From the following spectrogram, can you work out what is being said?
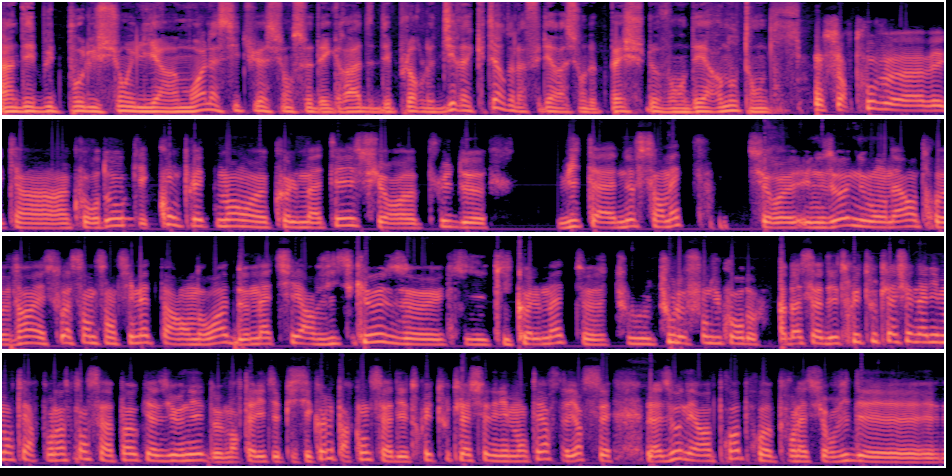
un début de pollution il y a un mois. La situation se dégrade, déplore le directeur de la Fédération de pêche de Vendée, Arnaud Tanguy. On se retrouve avec un cours d'eau qui est complètement euh, colmaté sur euh, plus de 8 à 900 mètres sur une zone où on a entre 20 et 60 cm par endroit de matière visqueuse euh, qui, qui colmate euh, tout, le fond du cours d'eau. Ah bah ça a détruit toute la chaîne alimentaire. Pour l'instant, ça n'a pas occasionné de mortalité piscicole. Par contre, ça a détruit toute la chaîne alimentaire. C'est-à-dire que la zone est impropre pour la survie des,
